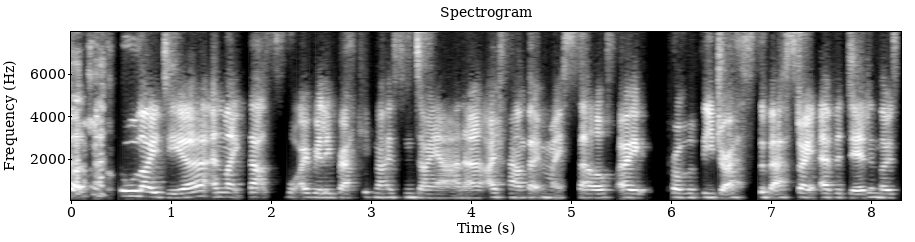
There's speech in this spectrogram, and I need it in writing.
that's such a cool idea and like that's what i really recognized in diana i found that in myself i probably dressed the best I ever did in those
